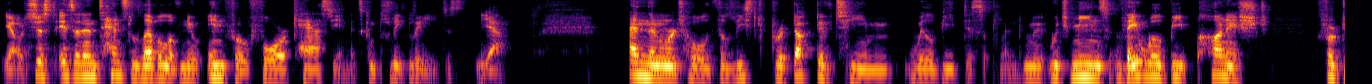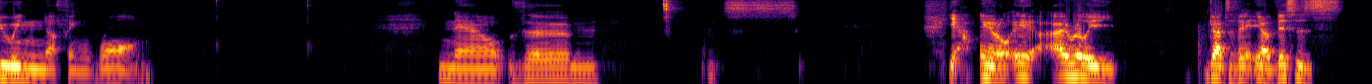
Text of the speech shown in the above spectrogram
you know, it's just it's an intense level of new info for Cassian. It's completely just yeah. And then we're told the least productive team will be disciplined, which means they will be punished for doing nothing wrong. Now, the... Let's see. Yeah, you know, it, I really got to think, you know, this is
